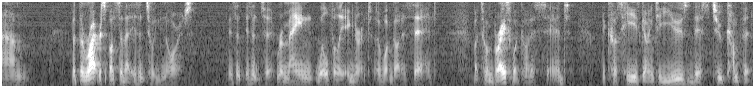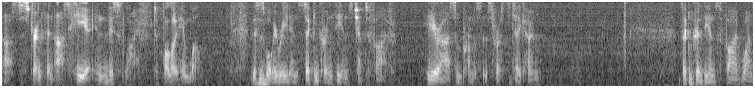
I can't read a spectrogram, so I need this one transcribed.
Um, but the right response to that isn't to ignore it, isn't, isn't to remain willfully ignorant of what God has said, but to embrace what God has said because He's going to use this to comfort us, to strengthen us here in this life to follow Him well. This is what we read in 2 Corinthians chapter 5. Here are some promises for us to take home. 2 Corinthians 5:1.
